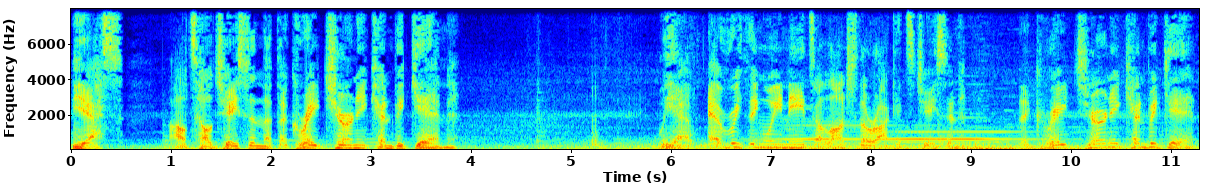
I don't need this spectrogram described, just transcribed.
Yes, I'll tell Jason that the great journey can begin. We have everything we need to launch the rockets, Jason. The great journey can begin.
